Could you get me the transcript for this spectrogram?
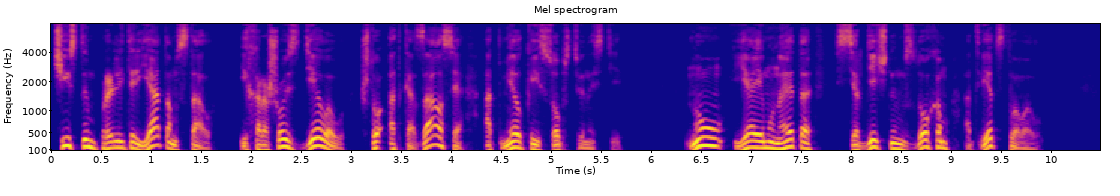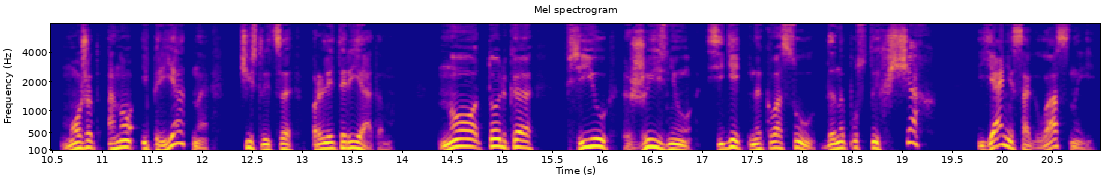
чистым пролетариатом стал и хорошо сделал, что отказался от мелкой собственности. Ну, я ему на это с сердечным вздохом ответствовал. Может, оно и приятно числиться пролетариатом, но только всю жизнью сидеть на квасу да на пустых щах я не согласный.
